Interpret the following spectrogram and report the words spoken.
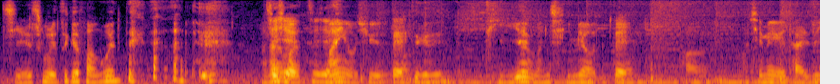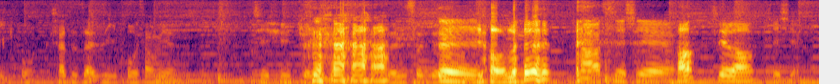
结束了这个访问。谢谢谢谢蛮有趣的，对这个体验蛮奇妙的。对，前面有一台 Z Four，下次在 Z Four 上面继续追寻 人生的对意义好了。好，谢谢，好，谢喽。谢谢。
